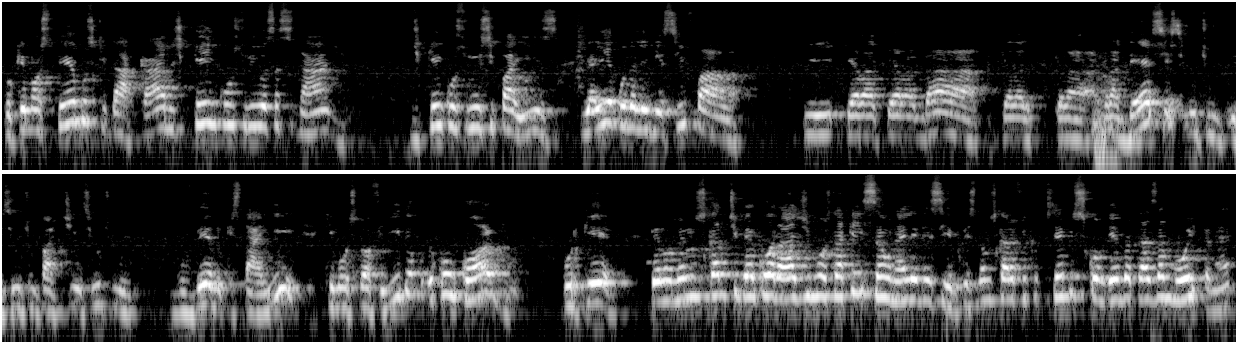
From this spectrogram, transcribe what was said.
Porque nós temos que dar a cara de quem construiu essa cidade, de quem construiu esse país. E aí é quando a Legueci fala que, que, ela, que ela dá, que ela, que ela agradece esse último, esse último partido, esse último governo que está aí, que mostrou a ferida, eu, eu concordo, porque pelo menos os caras tiveram coragem de mostrar quem são, né, Ledeci? Porque senão os caras ficam sempre se escondendo atrás da moita, né?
